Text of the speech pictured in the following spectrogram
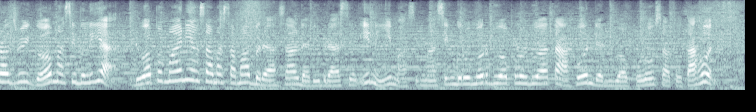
Rodrigo masih belia. Dua pemain yang sama-sama berasal dari Brasil ini masing-masing berumur 22 tahun dan 21 tahun.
